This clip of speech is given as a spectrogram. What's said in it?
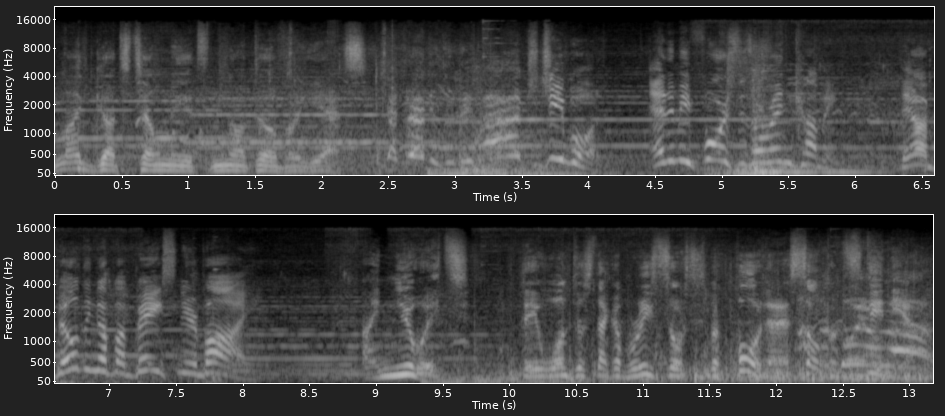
My guts tell me it's not over yet. Get ready to be matched! Chibor! Enemy forces are incoming! They are building up a base nearby! I knew it! They want to stack up resources before their assault on Stynia!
